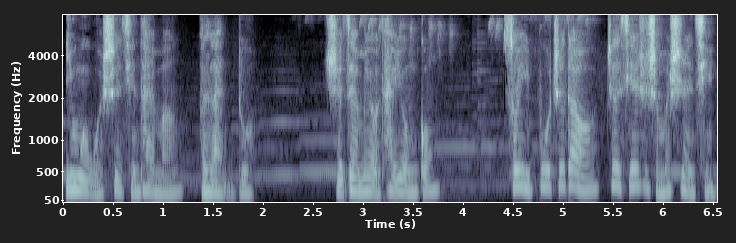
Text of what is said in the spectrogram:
因为我事情太忙，很懒惰，实在没有太用功，所以不知道这些是什么事情。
